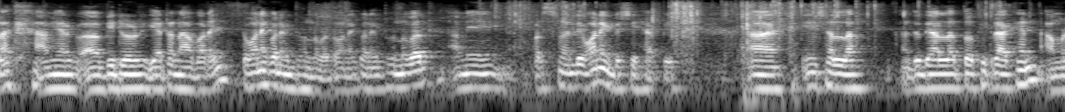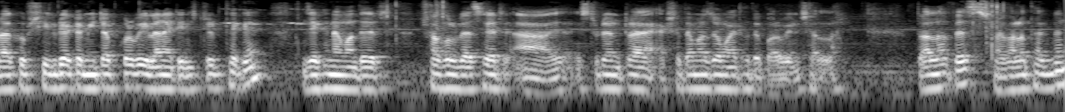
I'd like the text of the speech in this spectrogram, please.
লাক আমি আর ভিডিওর ইয়েটা না বাড়াই। তো অনেক অনেক ধন্যবাদ, অনেক অনেক ধন্যবাদ। আমি পার্সোনালি অনেক বেশি হ্যাপি ইনশাল্লাহ, যদি আল্লাহ তৌফিক রাখেন, আমরা খুব শীঘ্রই একটা মিট আপ করব ইলানাইট ইনস্টিটিউট থেকে, যেখানে আমাদের সকল ব্যাচের স্টুডেন্টরা একসাথে আমরা জমায়েত হতে পারব ইনশাল্লাহ। তো আল্লাহ হাফেজ, সবাই ভালো থাকবেন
